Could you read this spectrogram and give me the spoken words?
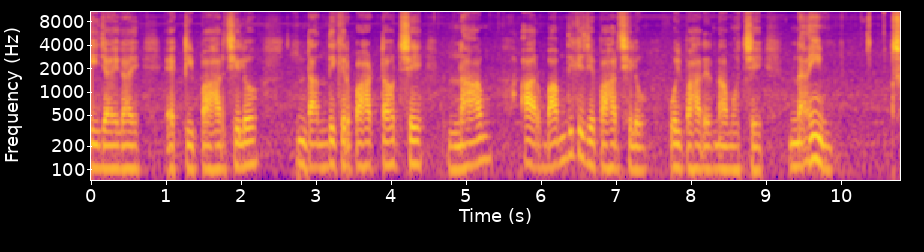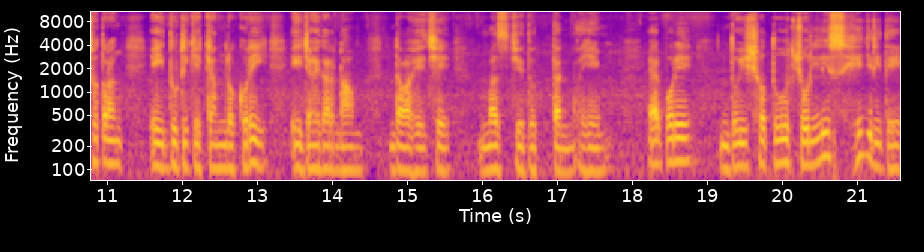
এই জায়গায় একটি পাহাড় ছিল, ডান দিকের পাহাড়টা হচ্ছে নাম আর বাম দিকে যে পাহাড় ছিল, ওই পাহাড়ের নাম হচ্ছে নাইম সুতরাং এই দুটিকে কেন্দ্র করেই এই জায়গার নাম দেওয়া হয়েছে মসজিদ উত্তানাইম এরপরে দুইশত চল্লিশ হিজড়িতে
